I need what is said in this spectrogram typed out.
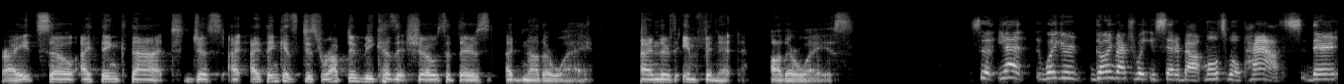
Right. So I think that just, I, I think it's disruptive because it shows that there's another way and there's infinite other ways. So yeah, what you're going back to what you said about multiple paths, they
